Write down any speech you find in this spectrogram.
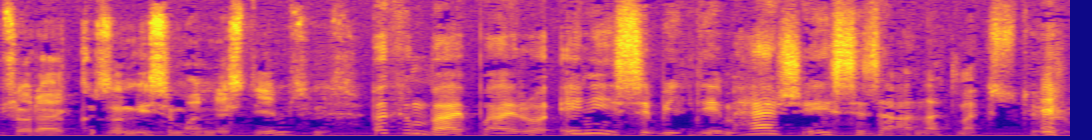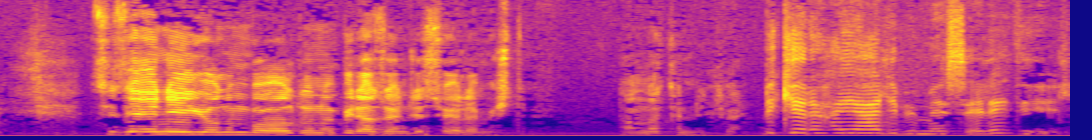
Hem sonra kızın isim annesi değil misiniz? Bakın Bay Pyro en iyisi bildiğim her şeyi size anlatmak istiyorum. Size en iyi yolun bu olduğunu biraz önce söylemiştim. Anlatın lütfen. bir kere hayali bir mesele değil.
